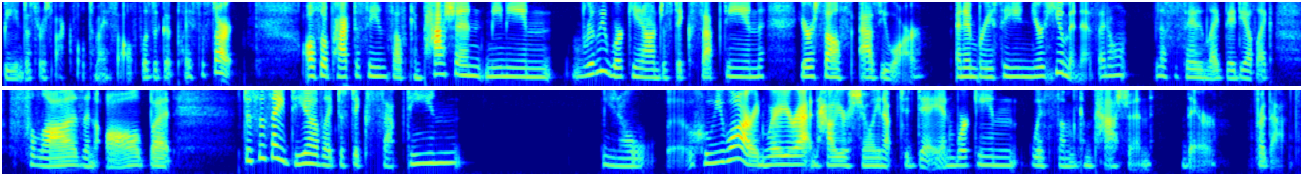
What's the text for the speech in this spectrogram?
being disrespectful to myself was a good place to start. Also, practicing self compassion, meaning really working on just accepting yourself as you are and embracing your humanness. I don't necessarily like the idea of like flaws and all, but just this idea of like just accepting you know who you are and where you're at and how you're showing up today and working with some compassion there for that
